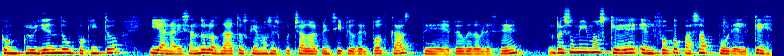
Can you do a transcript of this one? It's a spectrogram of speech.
concluyendo un poquito y analizando los datos que hemos escuchado al principio del podcast de PwC, resumimos que el foco pasa por el qué,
